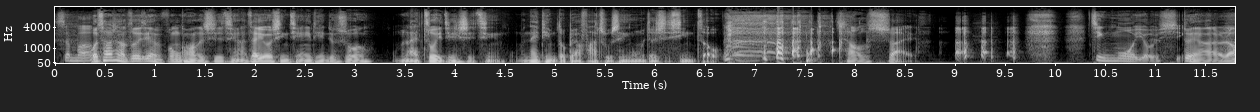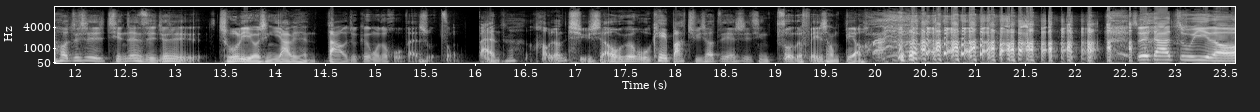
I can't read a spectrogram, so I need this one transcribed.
什么？我超想做一件很疯狂的事情啊！在游行前一天就说，我们来做一件事情，我们那天都不要发出声音，我们就是行走，超帅。静默游行，对啊，然后就是前阵子就是处理游行压力很大，我就跟我的伙伴说怎么办？好想取消，我说我可以把取消这件事情做得非常屌，所以大家注意喽，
